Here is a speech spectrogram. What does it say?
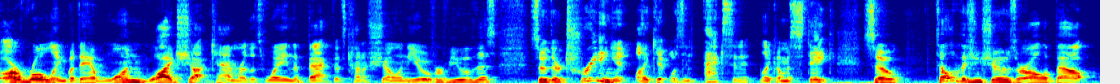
are rolling, but they have one wide shot camera that's way in the back that's kind of showing the overview of this. So they're treating it like it was an accident, like a mistake. So television shows are all about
